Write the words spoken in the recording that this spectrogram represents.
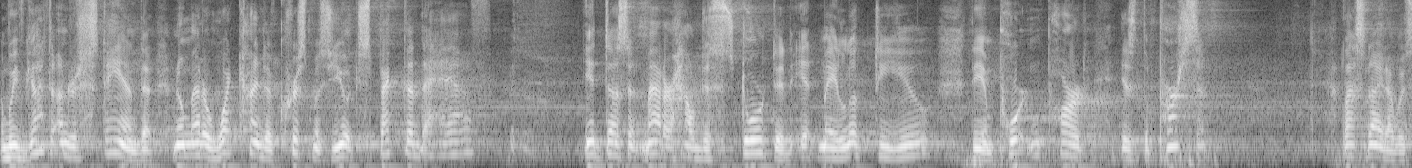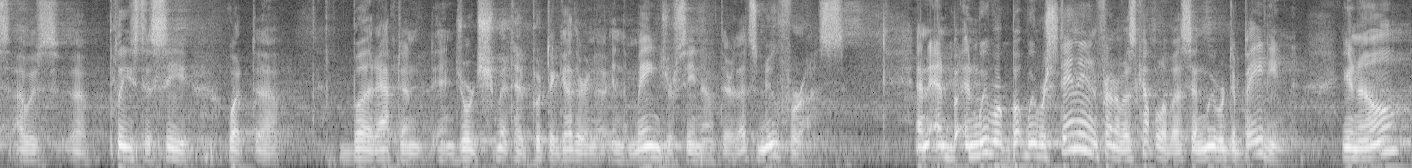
And we've got to understand that no matter what kind of Christmas you expected to have, it doesn't matter how distorted it may look to you. The important part is the person. Last night I was, I was uh, pleased to see what uh, Bud Apton and George Schmidt had put together in the, in the manger scene out there. That's new for us. And, and, and we were, but we were standing in front of us, a couple of us, and we were debating, you know,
